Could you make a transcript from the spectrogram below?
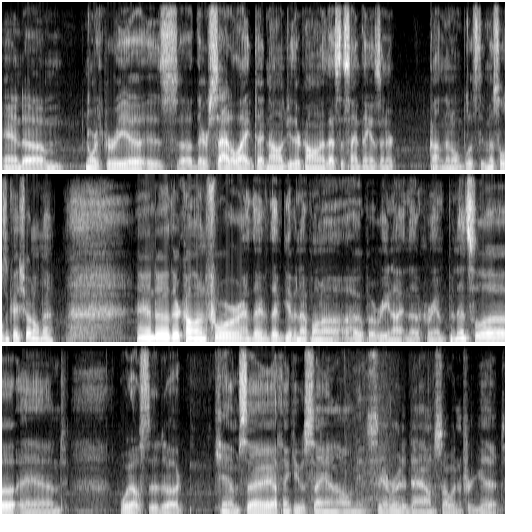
and um, North Korea is uh, their satellite technology. They're calling it. That's the same thing as intercontinental ballistic missiles. In case y'all don't know and uh, they're calling for they've they've given up on a, a, hope of reuniting the Korean Peninsula. And what else did uh, Kim say? I think he was saying. Oh, let me see. I wrote it down so I wouldn't forget.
